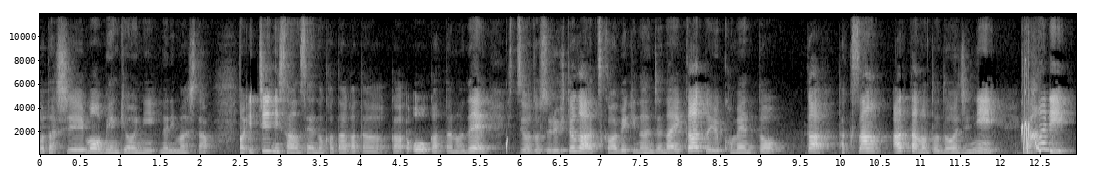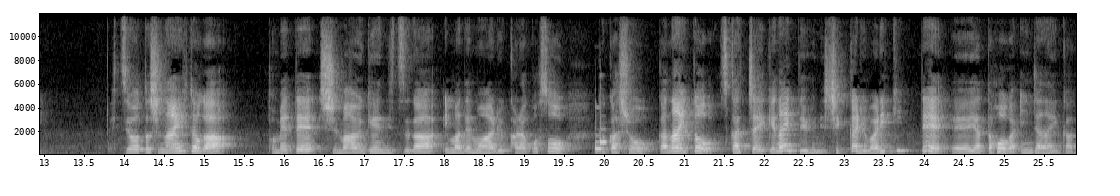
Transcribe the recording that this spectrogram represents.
私も勉強になりました。1位に賛成の方々が多かったので必要とする人が使うべきなんじゃないかというコメントがたくさんあったのと同時にやはり必要としない人が止めてしまう現実が今でもあるからこそ許可証がないと使っちゃいけないっていうふうにしっかり割り切って、えー、やった方がいいんじゃないかっ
